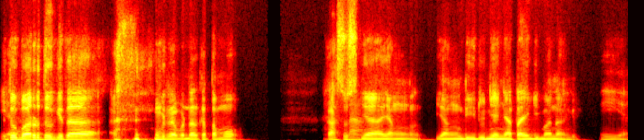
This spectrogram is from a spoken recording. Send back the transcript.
itu Ya. baru tuh kita benar-benar ketemu kasusnya yang yang di dunia nyatanya gimana gitu. Iya.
